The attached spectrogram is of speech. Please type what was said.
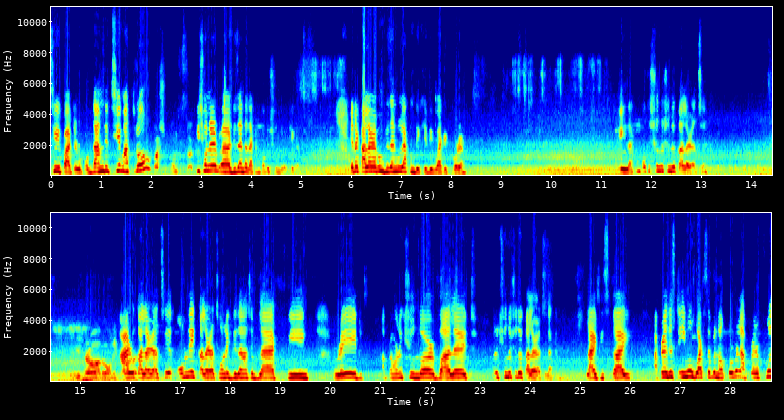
থ্রি পার্টের উপর। দাম দিচ্ছি মাত্র পিছনের ডিজাইনটা দেখেন কত সুন্দর। ঠিক আছে। এটা কালার এবং ডিজাইনগুলো এখন দেখিয়ে দিব এক এক করে। এই দেখেন কত সুন্দর সুন্দর কালার আছে। আরও কালার আছে। অনেক কালার আছে অনেক ডিজাইন আছে ব্ল্যাক পিঙ্ক রেড আপনার অনেক সুন্দর ভায়োলেট অনেক সুন্দর সুন্দর কালার আছে দেখেন। লাইট স্কাই আপনারা জাস্ট ইমো হোয়াটসঅ্যাপে নক করবেন আপনারা ফুল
